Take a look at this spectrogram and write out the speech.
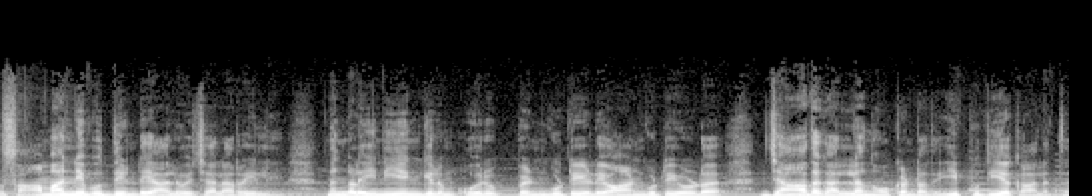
സാമാന്യ ബുദ്ധിയുണ്ടെ ആലോചിച്ചാൽ അറിയില്ലേ? നിങ്ങൾ ഇനിയെങ്കിലും ഒരു പെൺകുട്ടിയുടെയോ ആൺകുട്ടിയോ ജാതകമല്ല നോക്കേണ്ടത് ഈ പുതിയ കാലത്ത്.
